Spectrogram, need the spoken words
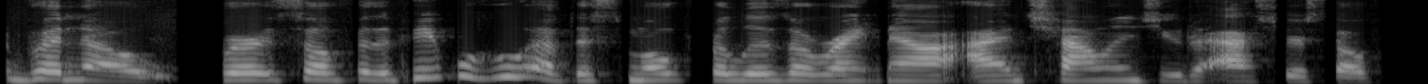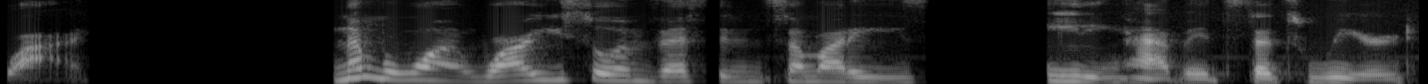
But no, for so for the people who have to smoke for Lizzo right now, I challenge you to ask yourself why. Number one, why are you so invested in somebody's eating habits? That's weird.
